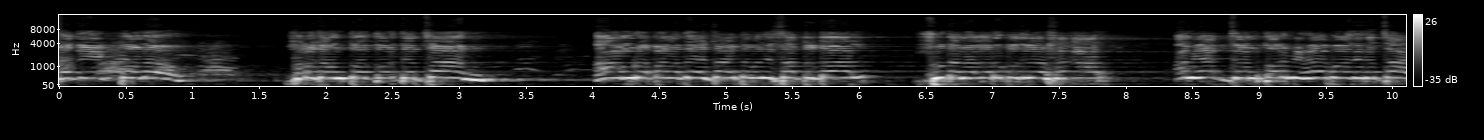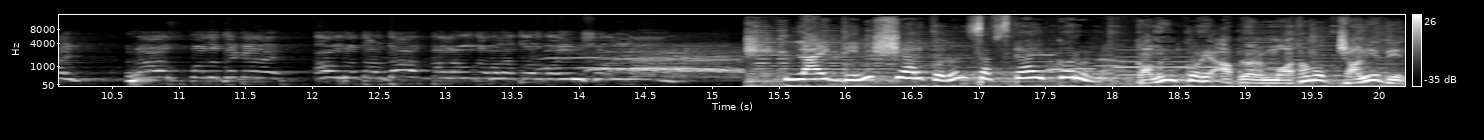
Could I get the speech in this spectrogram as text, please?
যদি কোনো ষড়যন্ত্র করতে চান আমরা বাংলাদেশ জাতীয়বাদী ছাত্র দল সুধানগর উপজেলা শাখার আমি একজন কর্মী হয়ে বলে দিতে চাই রাজপথে থেকে আমরা তার দাঁত ভাঙা মোকাবেলা করব ইনশাল্লাহ লাইক দিন শেয়ার করুন সাবস্ক্রাইব করুন কমেন্ট করে আপনার মতামত জানিয়ে দিন।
